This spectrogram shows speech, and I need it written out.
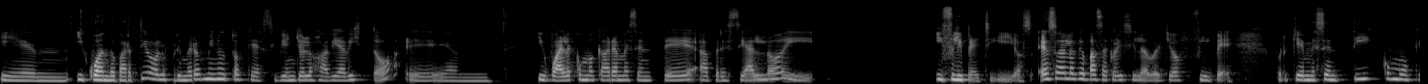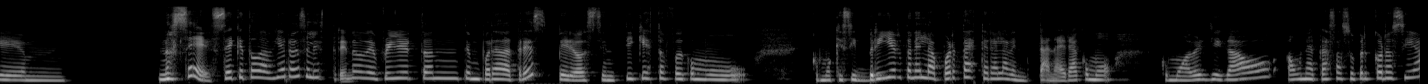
Em, y, cuando partió, los primeros minutos, que si bien yo los había visto, em, igual como que ahora me senté a apreciarlo y, y flipé, chiquillos. Eso es lo que pasa, Crazy Lover. Yo flipé, porque me sentí como que... Mm, no sé, sé que todavía no es el estreno de Bridgerton temporada 3, pero sentí que esto fue como, como que si Bridgerton es la puerta, esta era la ventana. Era como, como haber llegado a una casa súper conocida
